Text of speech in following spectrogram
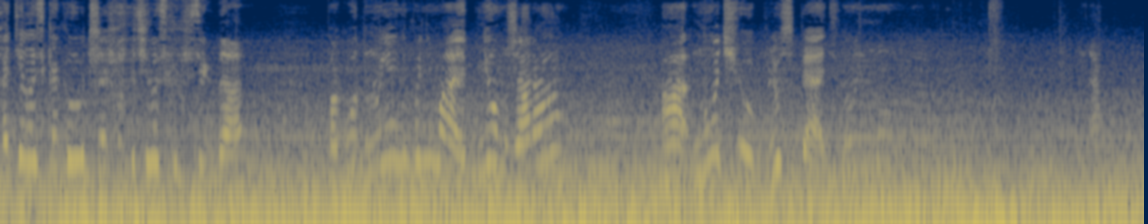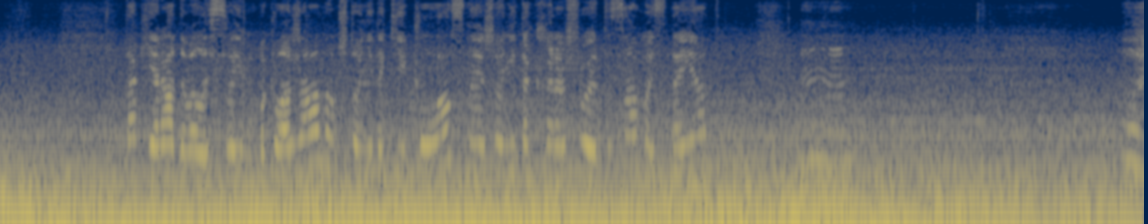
Хотелось как лучше, получилось как всегда. Погода, ну я не понимаю, днем жара, а ночью плюс 5. Ну, ну, да. Так я радовалась своим баклажанам, что они такие классные, что они так хорошо это самое стоят. Ой,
